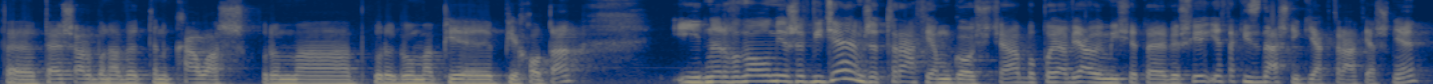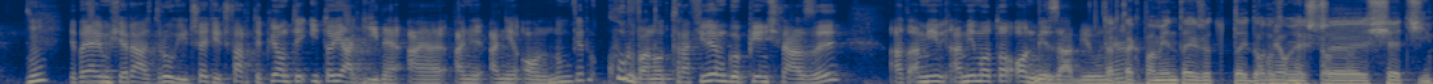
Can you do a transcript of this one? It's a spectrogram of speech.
pe, pesza, albo nawet ten kałasz, który ma, którego ma pie, piechota. I nerwowało mnie, że widziałem, że trafiam gościa, bo pojawiały mi się te, wiesz, jest taki znacznik, jak trafiasz, nie? I pojawił mi się raz, drugi, trzeci, czwarty, piąty i to ja ginę, a, a, nie, a nie on. No mówię, no kurwa, no trafiłem go pięć razy, a, a, mi, a mimo to on mnie zabił, nie? Tak, tak, pamiętaj, że tutaj dochodzą jeszcze headshota. sieci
